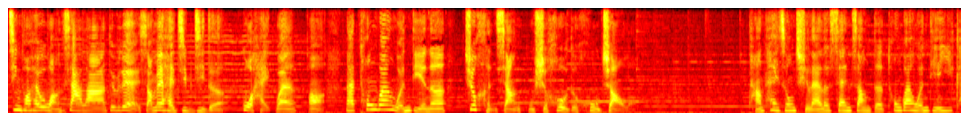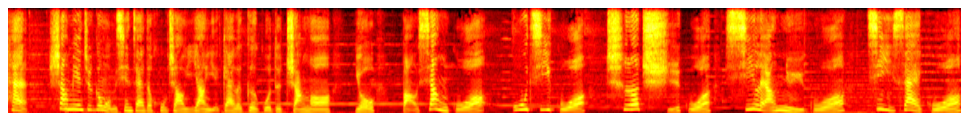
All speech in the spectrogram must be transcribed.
镜头还会往下拉，对不对？小妹还记不记得过海关啊？那通关文牒呢，就很像古时候的护照了。唐太宗取来了三藏的通关文牒，一看上面就跟我们现在的护照一样，也盖了各国的章哦，有宝象国、乌鸡国、车迟国、西凉女国、稷塞国、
